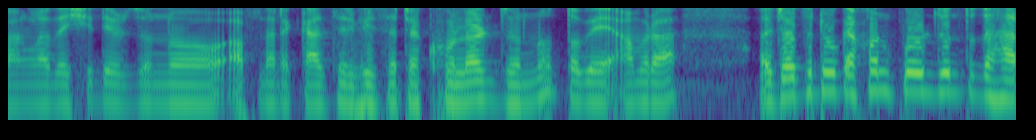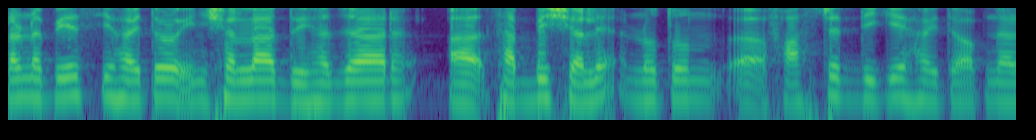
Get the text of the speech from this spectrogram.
বাংলাদেশিদের জন্য আপনার কাজের ভিসাটা খোলার জন্য। তবে আমরা যতটুকু এখন পর্যন্ত ধারণা পেয়েছি, হয়তো ইনশাল্লাহ দুই হাজার ছাব্বিশ সালে নতুন ফার্স্টের দিকে হয়তো আপনার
